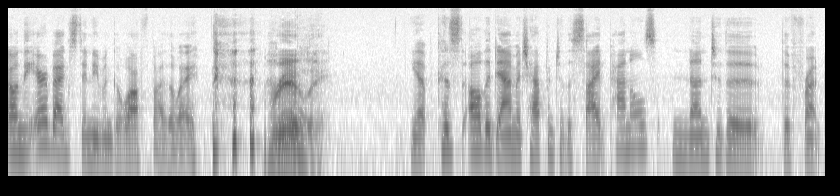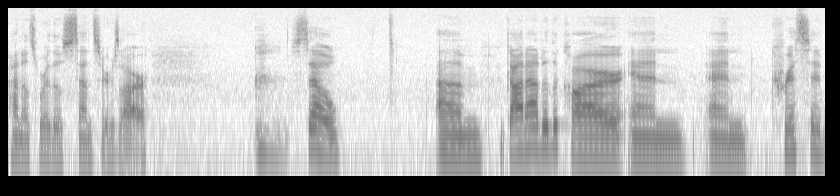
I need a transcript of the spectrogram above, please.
Oh, and the airbags didn't even go off, by the way. Really? Yep, because all the damage happened to the side panels, none to the the front panels where those sensors are. so, um, got out of the car and and Chris had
